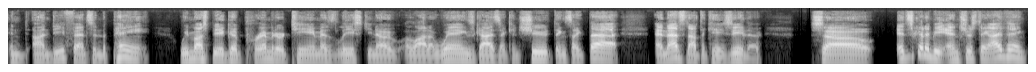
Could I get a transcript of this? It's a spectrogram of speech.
in, on defense in the paint, we must be a good perimeter team. At least you know a lot of wings, guys that can shoot, things like that, and that's not the case either. So it's going to be interesting. I think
